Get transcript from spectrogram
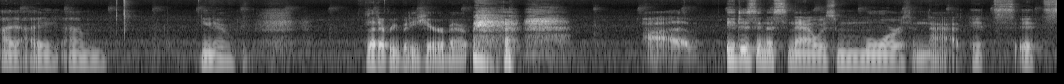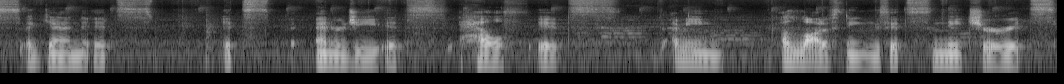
I, I um, you know let everybody hear about uh, it is in us now is more than that. It's it's again it's it's energy, it's health, it's I mean a lot of things. It's nature, it's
